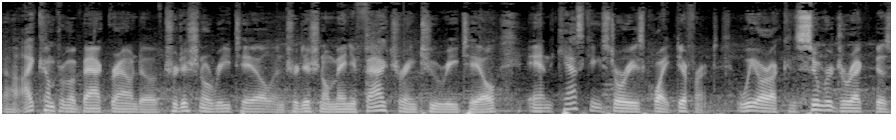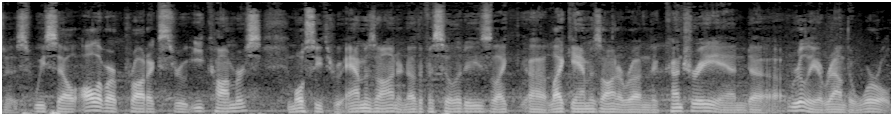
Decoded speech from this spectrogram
Uh, I come from a background of traditional retail and traditional manufacturing to retail, and the KastKing story is quite different. We are a consumer direct business. We sell all of our products through e commerce, mostly through Amazon and other facilities like, uh, like Amazon around the country and uh, really around the world.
